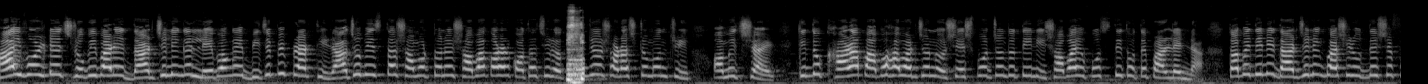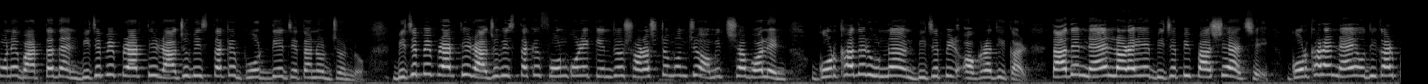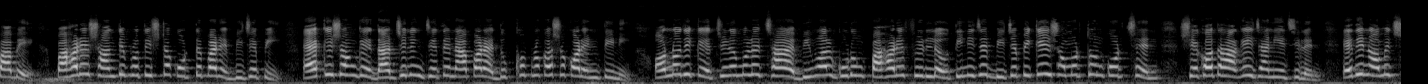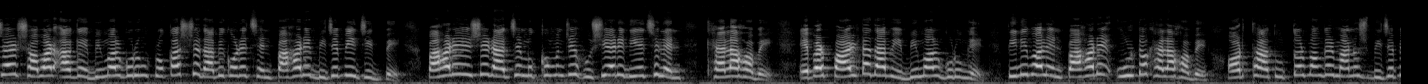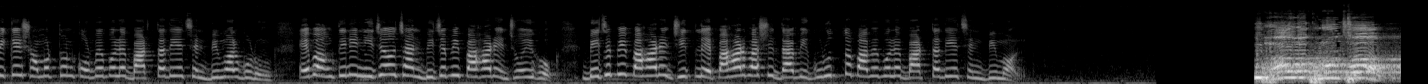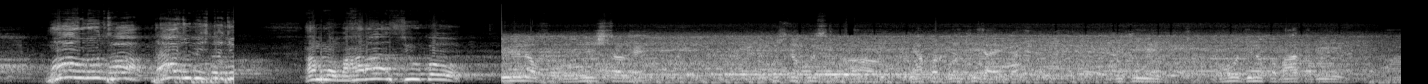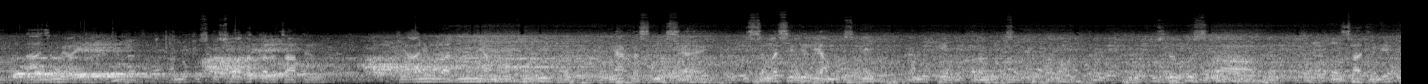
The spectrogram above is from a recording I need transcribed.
High voltage রবিবারে দার্জিলিংয়ের লেবংয়ে BJP প্রার্থী রাজু বিস্তার সমর্থনে সভা করার কথা ছিল কেন্দ্রীয় স্বরাষ্ট্রমন্ত্রী অমিত শাহের। কিন্তু খারাপ আবহাওয়ার জন্য শেষ পর্যন্ত তিনি সভায় উপস্থিত হতে পারলেন না। তবে তিনি দার্জিলিংবাসীর উদ্দেশ্যে ফোনে বার্তা দেন বিজেপি প্রার্থী রাজু বিস্তাকে ভোট দিয়ে জেতানোর জন্য। বিজেপি প্রার্থী রাজু বিস্তাকে ফোন করে কেন্দ্রীয় স্বরাষ্ট্রমন্ত্রী অমিত শাহ বলেন, গোর্খাদের উন্নয়ন বিজেপির অগ্রাধিকার। তাদের ন্যায়ের লড়াইয়ে বিজেপি পাশে আছে। গোর্খারা ন্যায় অধিকার পাবে। পাহাড়ে শান্তি প্রতিষ্ঠা করতে পারে বিজেপি। একই সঙ্গে দার্জিলিং যেতে না পারায় দুঃখ প্রকাশও করেন তিনি। অন্যদিকে তৃণমূলের ছায়ায় বিমল গুরুং পাহাড়ে ফিরলেও তিনি যে বিজেপিকেই সমর্থন করছেন, সে কথা আগেই জানিয়েছিলেন। এদিন অমিত শাহের সবার আগে বিমল গুরুং প্রকাশ্যে দাবি করেছেন, পাহাড়ে বিজেপি জিতবে। পাহাড়ে এসে রাজ্যের মুখ্যমন্ত্রী হুঁশিয়ারি দিয়েছিলেন, খেলা হবে। এবার পাল্টা দাবি বিমল গুরুংয়ের। তিনি বলেন পাহাড়ে উল্টো খেলা হবে অর্থাৎ উত্তরবঙ্গের মানুষ বিজেপিকেই সমর্থন করবে বলে বার্তা দিয়েছেন বিমল গুরুং এবং তিনি নিজেও চান বিজেপি পাহাড়ে জয়ী হোক বিজেপি পাহাড়ে জিতলে পাহাড়বাসীর দাবি গুরুত্ব পাবে বলে বার্তা দিয়েছেন বিমল विभागक हुनुहुन्छ उहाँ हुनुहुन्छ राजु विष्टज्यू हाम्रो महाराजज्यूको यूनियन ऑफ मिनिस्टर है कुछ न कुछ अ, यहाँ पर देखी जाएगा क्योंकि बहुत दिनों के बाद अभी राज्य में आए हैं। हम लोग उसका स्वागत करना चाहते हैं कि आने वाला दिन में हम लोग जो भी यहाँ का समस्या है, इस समस्या के लिए हम लोग सभी, हम लोग एक होकर हम लोग सभी कुछ न कुछ साथी हैं।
